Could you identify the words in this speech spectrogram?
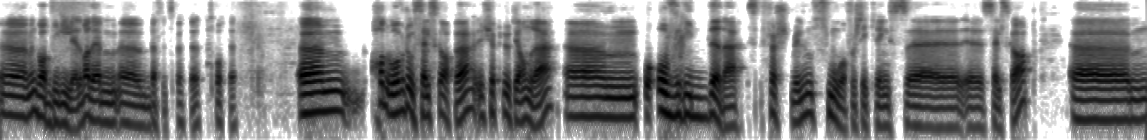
Uh, men det var billig. Det var det uh, Buffett spottet. Um, han overtok selskapet, kjøpte ut de andre, um, og, og, vridde det. Først med liksom små forsikringsselskap, uh, um,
